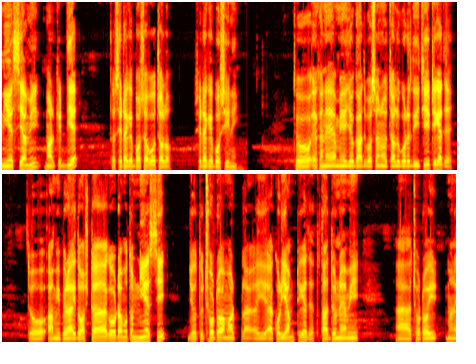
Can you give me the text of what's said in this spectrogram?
নিয়ে এসছি আমি মার্কেট দিয়ে, তো সেটাকে বসাবো, চলো, সেটাকে বসিয়ে নিই। তো এখানে আমি এই যে গাছ বসানো চালু করে দিয়েছি, ঠিক আছে? তো আমি প্রায় দশটা এগারোটা মতন নিয়ে এসেছি, যেহেতু ছোট আমার এই অ্যাকোরিয়াম, ঠিক আছে? তো তার জন্য আমি ছোটোই মানে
